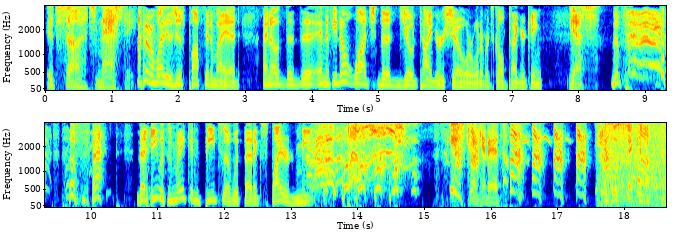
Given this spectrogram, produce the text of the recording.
It's uh, it's nasty. I don't know why this just popped into my head. I know the the and if you don't watch the Joe Tiger show or whatever it's called, Tiger King, Yes. the f- the fact that he was making pizza with that expired meat. He's cooking it. It's a sickener.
